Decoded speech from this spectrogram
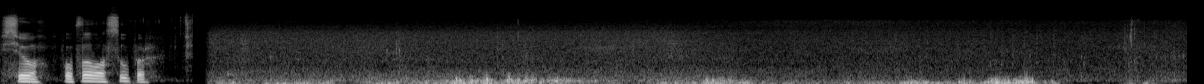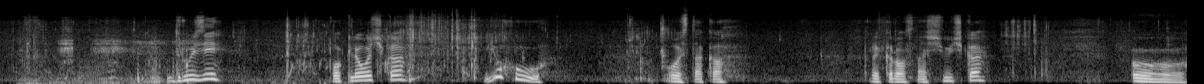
Все, поплила супер. Друзі, покльовочка. Юху! Ось така прекрасна щучка. О,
